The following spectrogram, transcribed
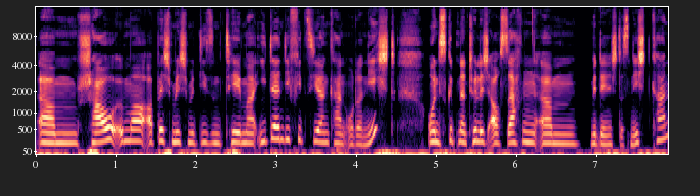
ähm, schaue immer, ob ich mich mit diesem Thema identifizieren kann oder nicht. Und es gibt natürlich auch Sachen, ähm, mit denen ich das nicht kann.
